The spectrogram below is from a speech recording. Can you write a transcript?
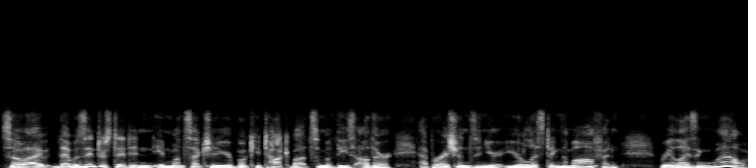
So I that was interested in in one section of your book. You talk about some of these other apparitions, and you're you're listing them off and realizing, wow,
